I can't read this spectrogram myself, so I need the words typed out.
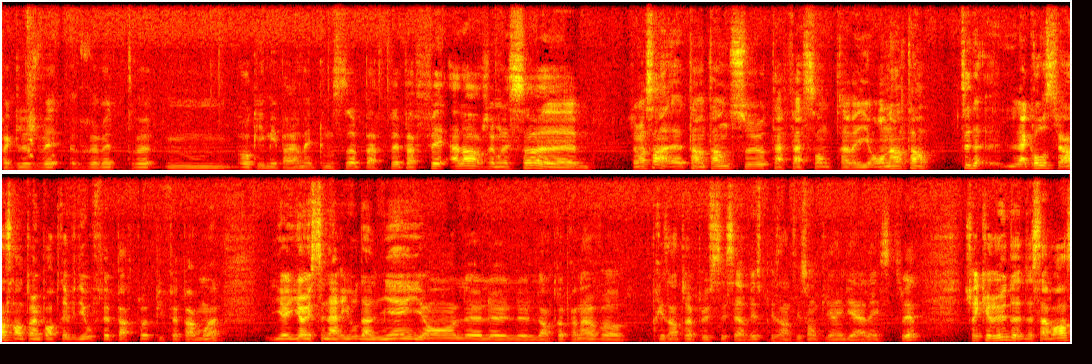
Fait que là, je vais remettre, hmm, ok, mes paramètres comme ça, parfait, parfait. Alors, j'aimerais ça, euh, j'aimerais ça euh, t'entendre sur ta façon de travailler. On entend, tu sais, la grosse différence entre un portrait vidéo fait par toi puis fait par moi. Il y, a, un scénario dans le mien, l'entrepreneur va présenter un peu ses services, présenter son client idéal, ainsi de suite. Je serais curieux de, savoir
